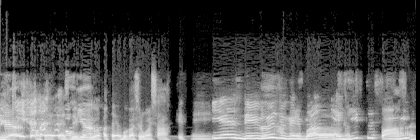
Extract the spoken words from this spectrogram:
iya makanya SD gue juga katanya bekas rumah sakit nih Iya SD gue juga Aneh dibilang kayak banget, gitu sih.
